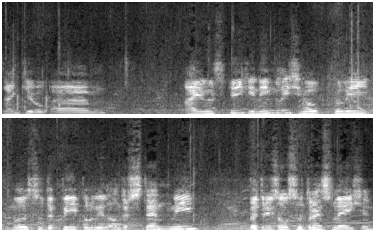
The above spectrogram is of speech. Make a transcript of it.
Thank you. Um, I will speak in English. Hopefully, most of the people will understand me, but there is also translation.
